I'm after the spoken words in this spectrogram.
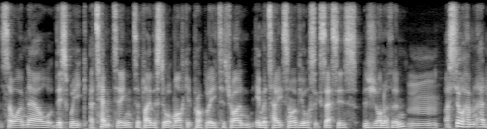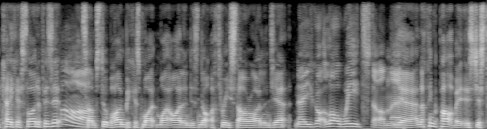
So I'm now this week attempting to play the stock market properly to try and imitate some of your successes, Jonathan. Mm. I still haven't had KK Slider visit, so I'm still behind because my, my island is not a three star island yet. No, you've got a lot of weeds still on there. Yeah, and I think part of it is just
